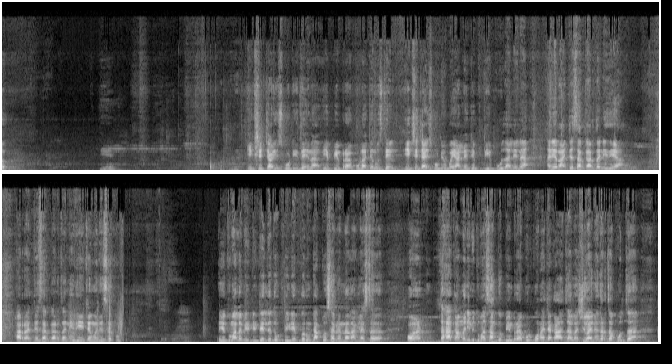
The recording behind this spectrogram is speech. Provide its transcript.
एकशे चाळीस कोटी जे आहे ना हे पिंपरा पुलाचे नुसते एकशे चाळीस कोटी रुपये आले जे पी पूल आले ना आणि राज्य सरकारचा निधी हा. हा राज्य सरकारचा निधी याच्यामध्ये सर्व म्हणजे तुम्हाला मी डिटेल देतो पी डी एफ करून टाकतो सर्वांना लागल्यास तर. पण दहा कामांनी मी तुम्हाला सांगतो पिंपरा पूल कोणाच्या काळात झाला? शिवायनगरचा पूलचा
